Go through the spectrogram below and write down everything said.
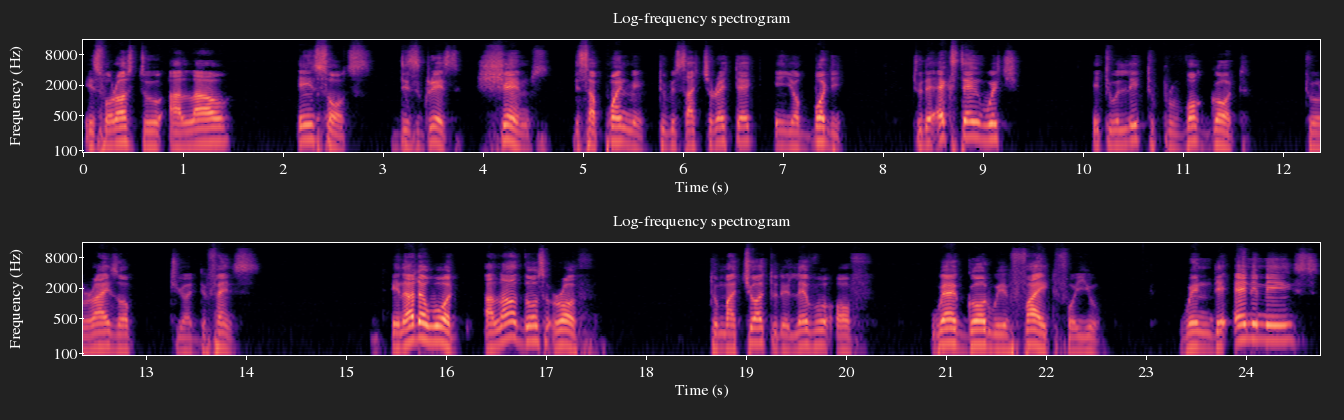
is for us to allow insults, disgrace, shames, disappointment to be saturated in your body to the extent which it will lead to provoke God to rise up to your defense. In other words, allow those wrath to mature to the level of where God will fight for you. When the enemy's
